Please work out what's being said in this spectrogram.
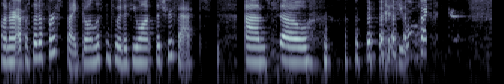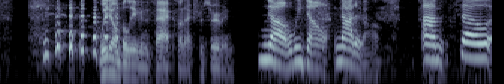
on our episode of First Bite, go and listen to it if you want the true facts. Um, so because you won't find we don't believe in facts on extra serving. No, we don't. Not at all. Um, so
